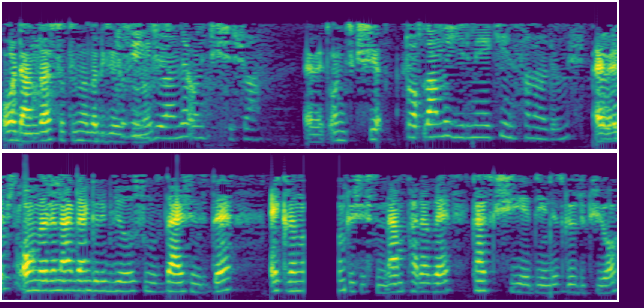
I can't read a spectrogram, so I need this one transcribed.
oradan da satın Çok iyi alabiliyorsunuz. gidiyor Önder. 13 kişi şu an. Evet 13 kişi. Toplamda 22 insan öldürmüş. Evet Öldürmüş onları nereden görebiliyorsunuz derseniz de ekranın köşesinden para ve kaç kişi yediğiniz gözüküyor.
